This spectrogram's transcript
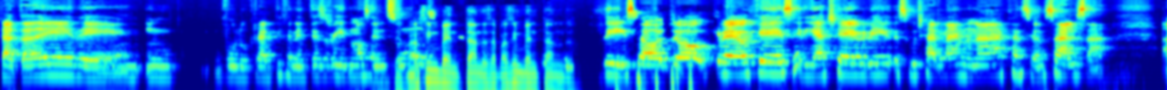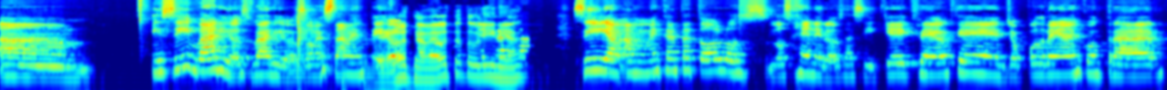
Trata de, de involucrar diferentes ritmos en Se su pasa música. inventando, se pasa inventando. Sí, so, yo creo que sería chévere escucharla en una canción salsa. Um, y sí, varios, varios, honestamente. Me gusta, me gusta tu línea. Sí, a, a mí me encantan todos los, los géneros, así que creo que yo podría encontrar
